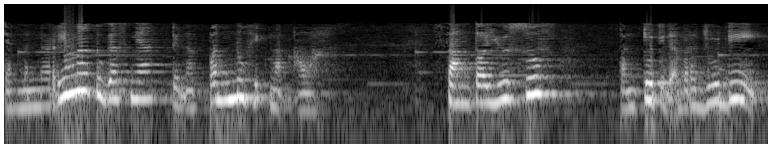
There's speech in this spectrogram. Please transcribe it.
dan menerima tugasnya dengan penuh hikmat Allah. Santo Yusuf tentu tidak berjudi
